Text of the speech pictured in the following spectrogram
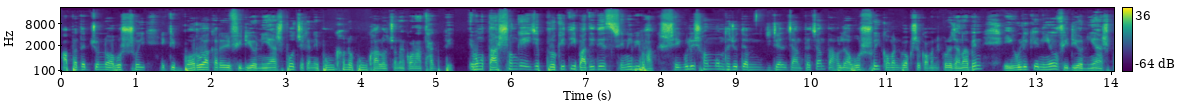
আপনাদের জন্য অবশ্যই একটি বড় আকারের ভিডিও নিয়ে আসব, যেখানে পুঙ্খানুপুঙ্খ আলোচনা করা থাকবে। এবং তার সঙ্গে এই যে প্রকৃতিবাদীদের শ্রেণীবিভাগ, সেগুলি সম্বন্ধে যদি আপনি ডিটেল জানতে চান, তাহলে অবশ্যই কমেন্ট বক্সে কমেন্ট করে জানাবেন। এগুলিকে নিয়েও ভিডিও নিয়ে আসব।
